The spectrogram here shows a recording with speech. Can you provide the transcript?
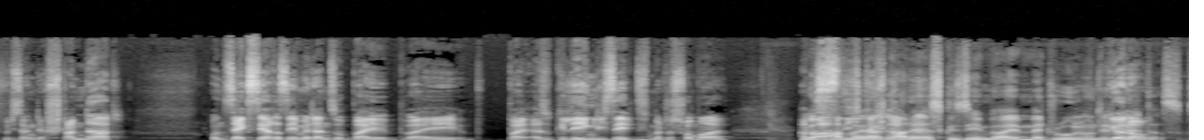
würde ich sagen, der Standard. Und sechs Jahre sehen wir dann so bei, bei, bei also gelegentlich sieht man das schon mal. Aber ja, haben wir ja gerade erst gesehen bei Matt Rule und den genau, Panthers.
